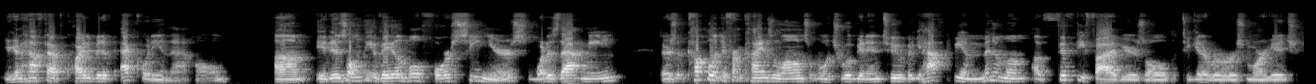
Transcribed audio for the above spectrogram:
You're going to have to have quite a bit of equity in that home. Um, it is only available for seniors. What does that mean? There's a couple of different kinds of loans, which we'll get into, but you have to be a minimum of 55 years old to get a reverse mortgage.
